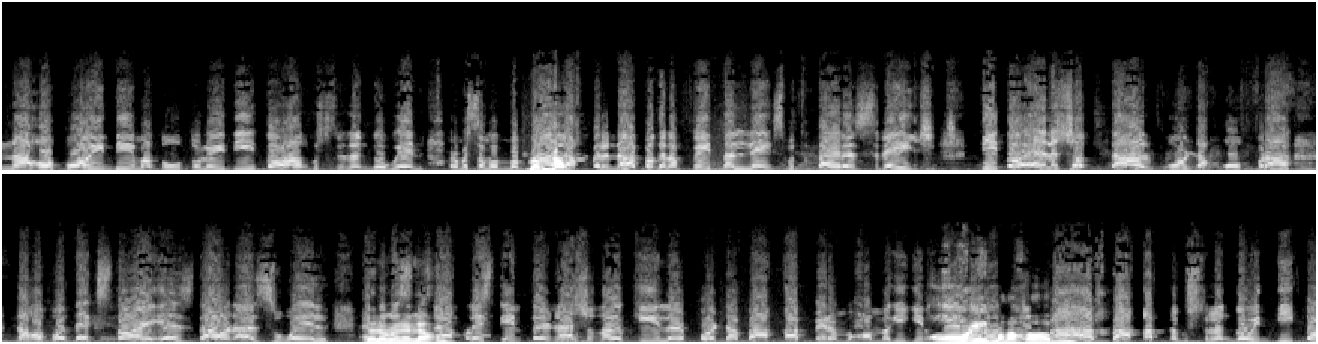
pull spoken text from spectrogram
Nako po, hindi matutuloy dito ang gusto nang gawin or basta mababalak pero fatal links but the Tyrant's Rage dito and a shutdown for the Kufra. Nako po, Dexter is down as well. And Dalawa na lang. Blacklist International Killer for the backup pero mukhang magiging Oy, makakabot. pa ang backup na gusto lang gawin dito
